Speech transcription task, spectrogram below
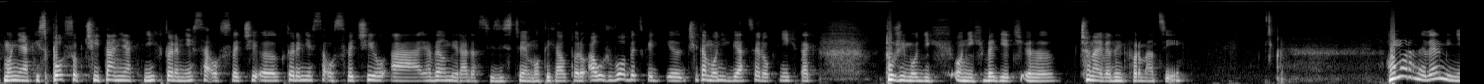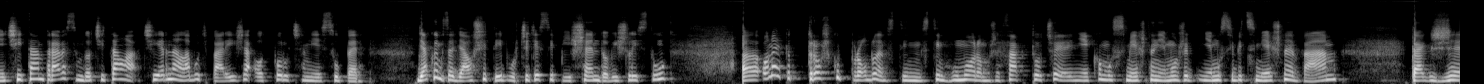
môj nejaký spôsob čítania kníh, ktoré mne, sa osvedči, uh, ktoré mne sa osvedčil a ja veľmi rada si zistujem o tých autorov. A už vôbec, keď uh, čítam o nich viacero kníh, tak tužím od nich, o nich vedieť čo najviac informácií. Humorné veľmi nečítam, práve som dočítala Čierna labuť Paríža, odporúčam je super. Ďakujem za ďalší tip, určite si píšem do vyšlistu. Uh, ono je to trošku problém s tým, s tým humorom, že fakt to, čo je niekomu smiešne, nemusí byť smiešné vám. Takže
